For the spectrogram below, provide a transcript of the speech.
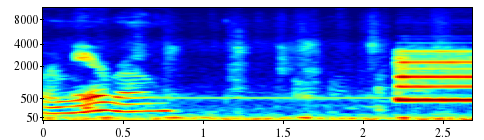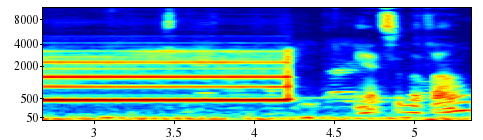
Ramiro. Answer the phone.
